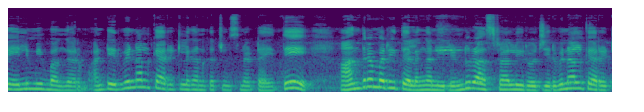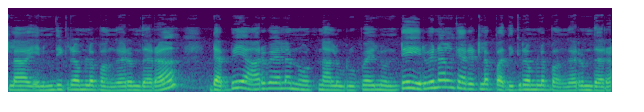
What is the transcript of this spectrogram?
మేలిమి బంగారం. అంటే ఇరవై నాలుగు క్యారెట్లు కనుక చూసినట్టయితే ఆంధ్ర మరియు తెలంగాణ ఈ రెండు రాష్ట్రాలు ఈరోజు ఇరవై నాలుగు క్యారెట్ల ఎనిమిది గ్రాముల బంగారం ధర డెబ్బై ఆరు వేల నూట నాలుగు రూపాయలు ఉంటే ఇరవై నాలుగు క్యారెట్ల పది గ్రాముల బంగారం ధర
